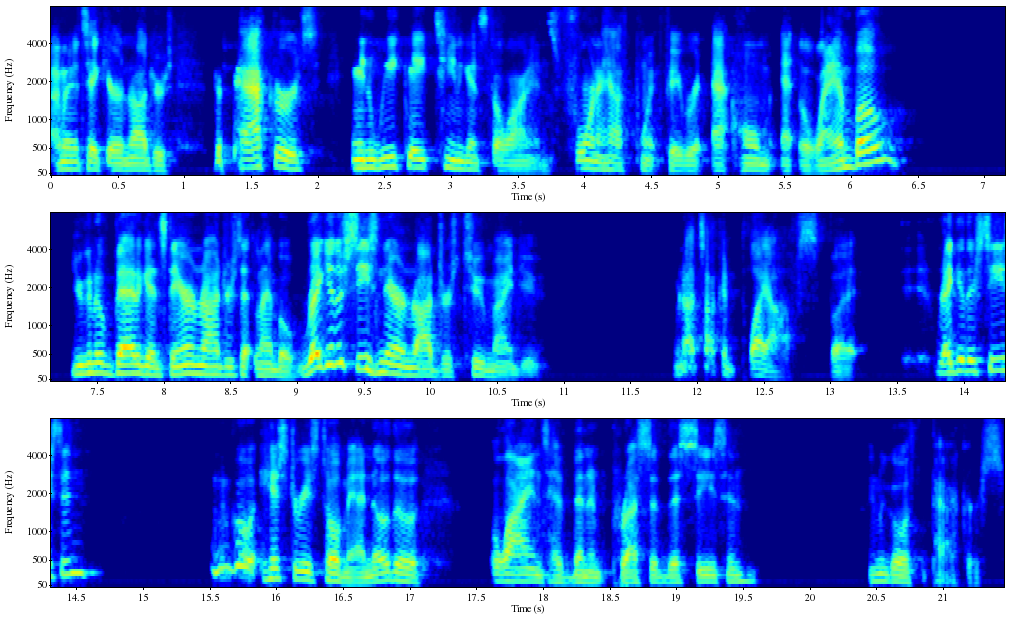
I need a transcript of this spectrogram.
I'm going to take Aaron Rodgers. The Packers in week 18 against the Lions, four and a half point favorite at home at Lambeau. You're going to bet against Aaron Rodgers at Lambeau. Regular season Aaron Rodgers, too, mind you. We're not talking playoffs, but regular season, I'm going to go. History has told me. I know the Lions have been impressive this season. I'm going to go with the Packers.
